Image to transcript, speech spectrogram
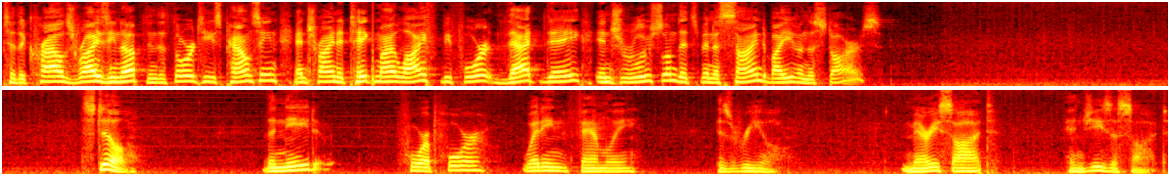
to the crowds rising up and the authorities pouncing and trying to take my life before that day in Jerusalem that's been assigned by even the stars? Still, the need for a poor wedding family is real. Mary saw it, and Jesus saw it.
